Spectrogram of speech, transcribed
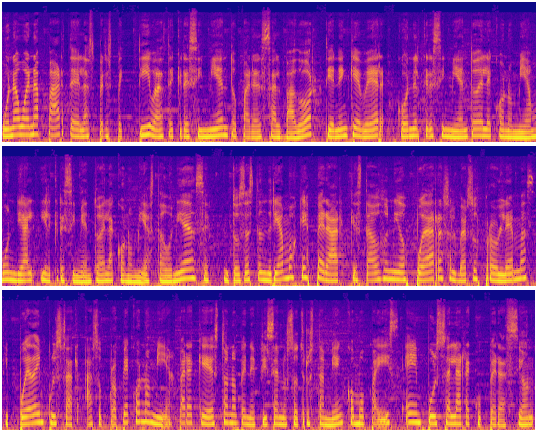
Una buena parte de las perspectivas de crecimiento para El Salvador tienen que ver con el crecimiento de la economía mundial y el crecimiento de la economía estadounidense. Entonces tendríamos que esperar que Estados Unidos pueda resolver sus problemas y pueda impulsar a su propia economía para que esto nos beneficie a nosotros también como país e impulse la recuperación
